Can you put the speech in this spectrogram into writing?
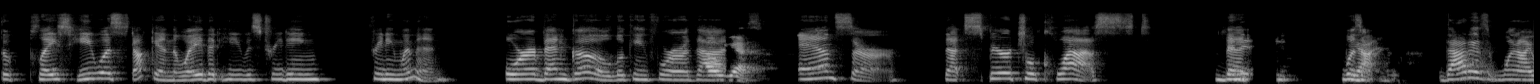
the place he was stuck in, the way that he was treating treating women. Or Van Gogh looking for that oh, yes. answer, that spiritual quest that it, was yeah. on that is when I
